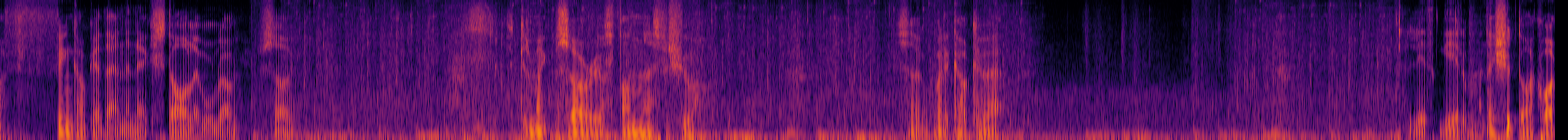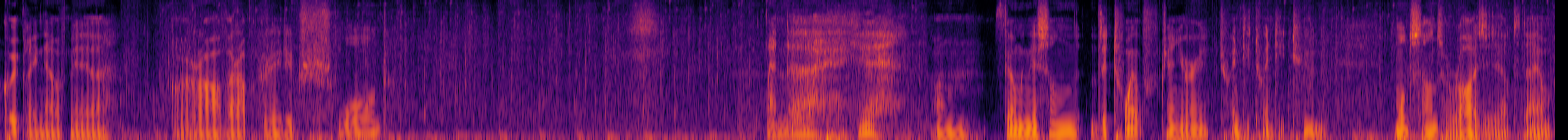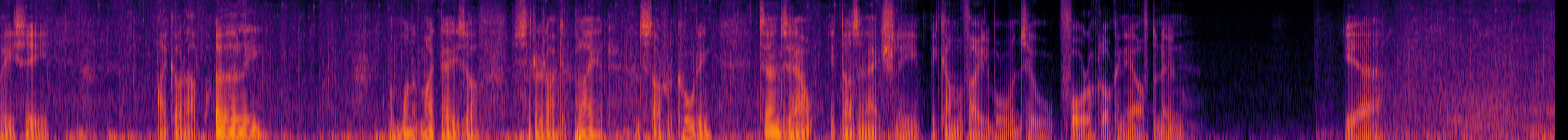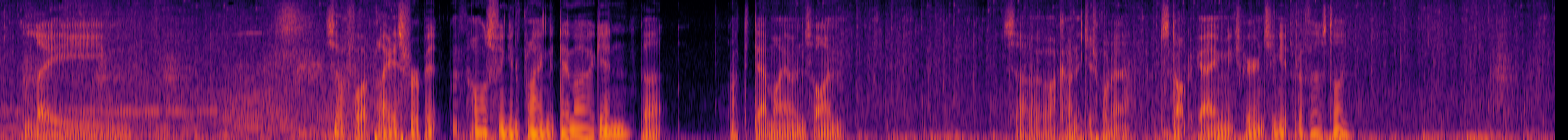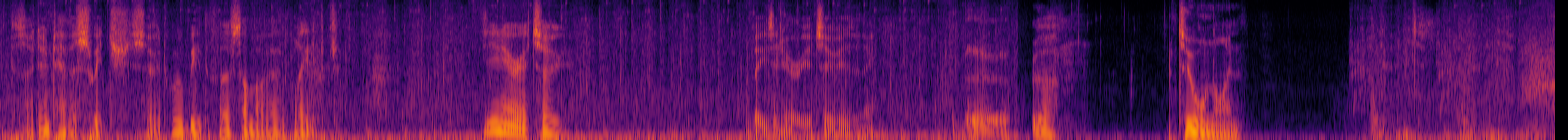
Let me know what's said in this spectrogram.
I think I'll get that in the next star level though, so it's gonna make Basarios fun, that's for sure. So, where the Koku at? Let's get them. They should die quite quickly now with my uh, rather upgraded sword. And uh, yeah, um, filming this on the 12th of January 2022. Monster Hunter Rise is out today on PC. I got up early on one of my days off so that I could play it and start recording. Turns out it doesn't actually become available until 4 o'clock in the afternoon. Yeah. Lame. So I thought I'd play this for a bit. I was thinking of playing the demo again, but I did that at my own time. So I kind of just want to start the game experiencing it for the first time. Because I don't have a Switch, so it will be the first time I've ever played it. Is he in Area 2? I bet he's in Area 2, isn't he? Uh, 2 or 9.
